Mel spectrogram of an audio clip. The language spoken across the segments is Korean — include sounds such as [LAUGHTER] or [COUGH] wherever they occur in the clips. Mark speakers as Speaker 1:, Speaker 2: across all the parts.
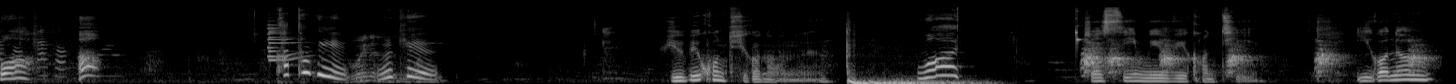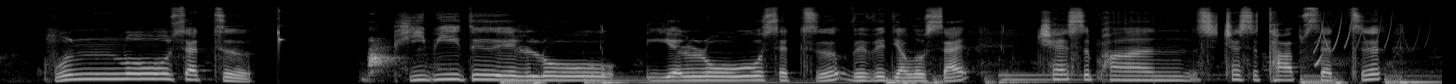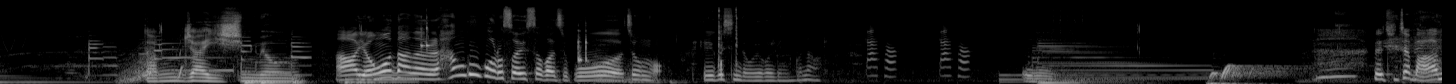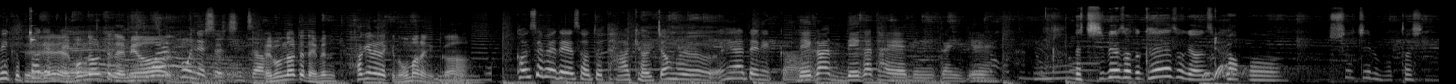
Speaker 1: 와. 헉! 카톡이 왜 이렇게
Speaker 2: 뮤비 콘티가 나왔네.
Speaker 1: 와
Speaker 2: 제시 뮤비 콘티. 이거는 분무 세트. vivid yellow yellow 세트, vivid yellow 세트, 체스판 체스 탑 세트. 남자 20명.
Speaker 1: 아, 영어 단어를 한국어로 써 있어가지고 좀 읽으신데 오래 걸리는구나.
Speaker 3: 근데 진짜 마음이 급하겠네.
Speaker 4: 네, 앨범 나올 때 되면
Speaker 2: 뻔했어요 진짜.
Speaker 4: 앨범 나올 때 되면 확인해야 될 게 너무 많으니까.
Speaker 3: 컨셉에 대해서도 다 결정을 해야 되니까.
Speaker 2: 내가 내가 다 해야 되니까 이게.
Speaker 5: 근데 집에서도 계속 연습하고 쉬지를 못하시는.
